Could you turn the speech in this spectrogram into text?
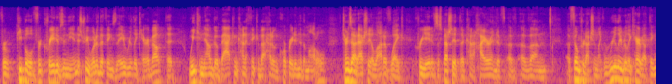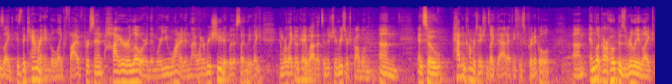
for people, for creatives in the industry. What are the things they really care about that we can now go back and kind of think about how to incorporate into the model. Turns out actually a lot of like creatives, especially at the kind of higher end of, of, of, um, of film production, like really, really care about things like, is the camera angle like 5% higher or lower than where you want it? And I want to reshoot it with a slightly like, and we're like, okay, wow, that's an interesting research problem. Um, And so having conversations like that, I think, is critical. Um, and look, our hope is really like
